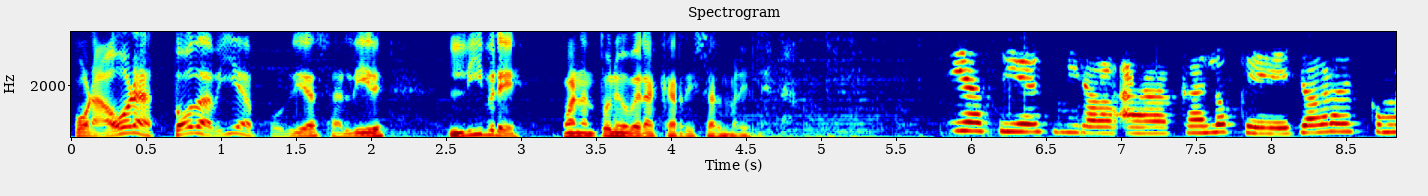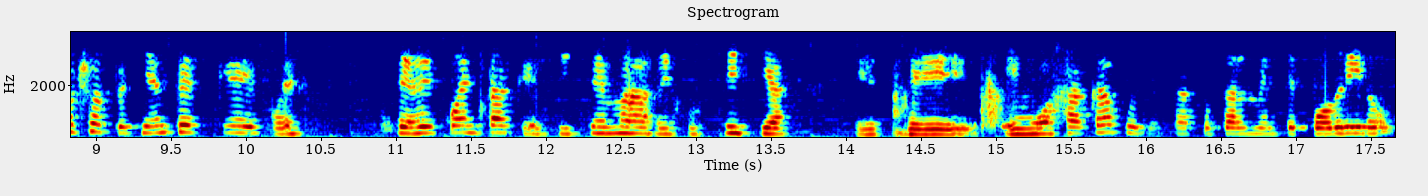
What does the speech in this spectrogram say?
por ahora, todavía podría salir libre Juan Antonio Vera Carrizal, María Elena. Sí, así es. Mira, acá lo que yo agradezco mucho al presidente es que pues se dé cuenta que el sistema de justicia este, en Oaxaca pues está totalmente podrido,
